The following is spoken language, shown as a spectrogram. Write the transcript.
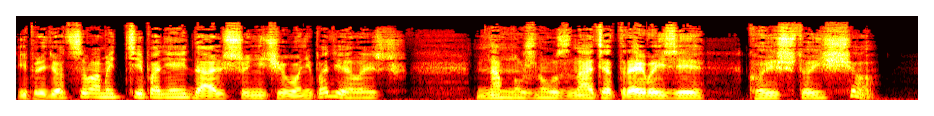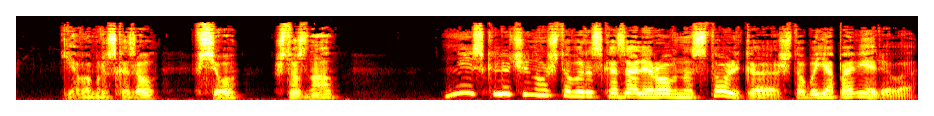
и придется вам идти по ней дальше, ничего не поделаешь. Нам нужно узнать о Тревейзе кое-что еще. Я вам рассказал все, что знал. Не исключено, что вы рассказали ровно столько, чтобы я поверила,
